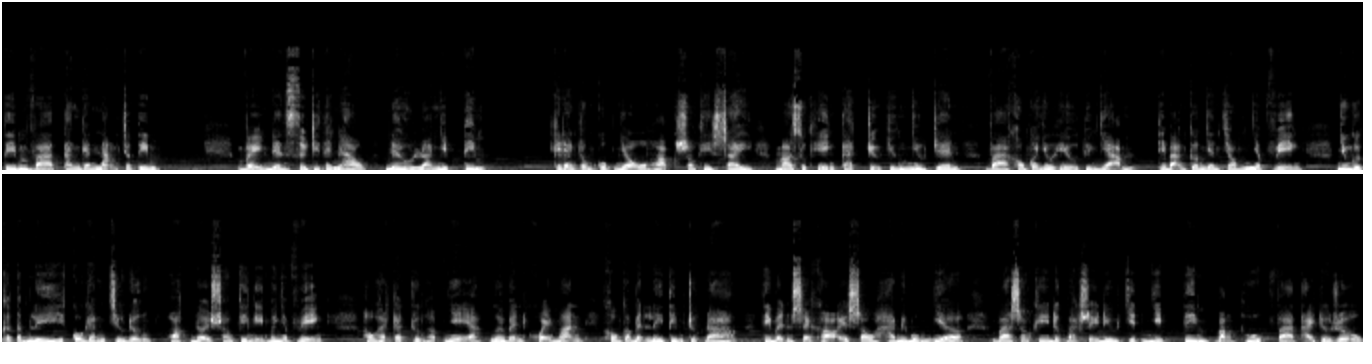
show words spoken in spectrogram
tim và tăng gánh nặng cho tim. Vậy nên xử trí thế nào nếu loạn nhịp tim? Khi đang trong cuộc nhậu hoặc sau khi say mà xuất hiện các triệu chứng như trên và không có dấu hiệu thuyên giảm, thì bạn cần nhanh chóng nhập viện. Nhiều người có tâm lý cố gắng chịu đựng hoặc đợi sau kỳ nghỉ mới nhập viện. Hầu hết các trường hợp nhẹ, người bệnh khỏe mạnh, không có bệnh lý tim trước đó, thì bệnh sẽ khỏi sau 24 giờ và sau khi được bác sĩ điều chỉnh nhịp tim bằng thuốc và thải trừ rượu.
